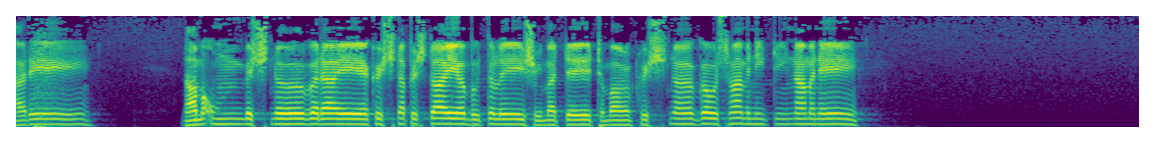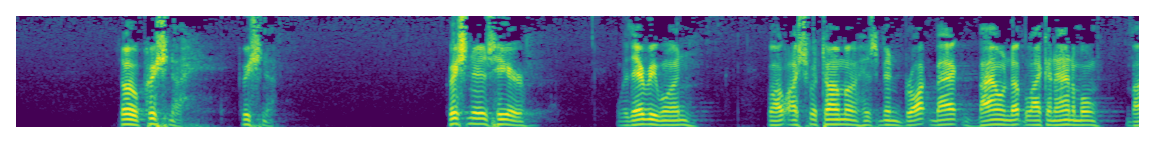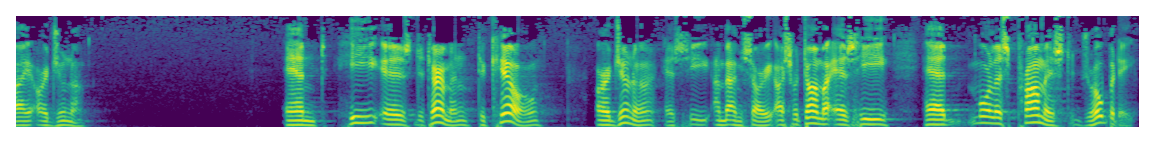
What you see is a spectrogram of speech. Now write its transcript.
Hare Nama Om Vishnu Varaya Krishna Pristaya Bhutale Srimate Tamal Krishna Goswaminiti Namane So Krishna, Krishna. Krishna is here with everyone while Ashwatthama has been brought back bound up like an animal by Arjuna. And he is determined to kill Arjuna as he, I'm, I'm sorry, Ashwatthama as he had more or less promised Draupadi.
